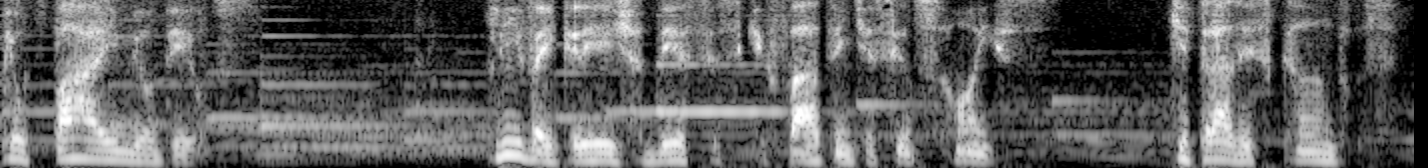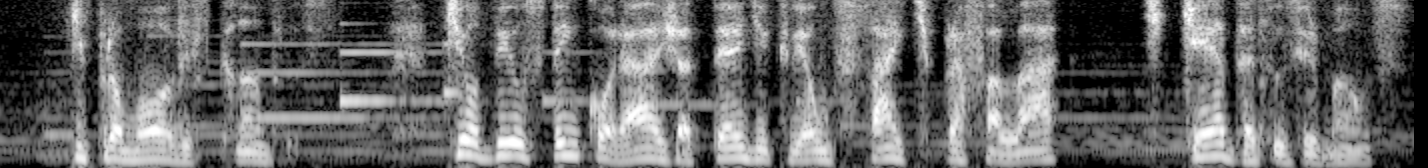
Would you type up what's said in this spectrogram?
Meu Pai, meu Deus, livra a igreja desses que fazem dissensões, que trazem escândalos, que promovem escândalos, que, ó Deus, tem coragem até de criar um site para falar de queda dos irmãos,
